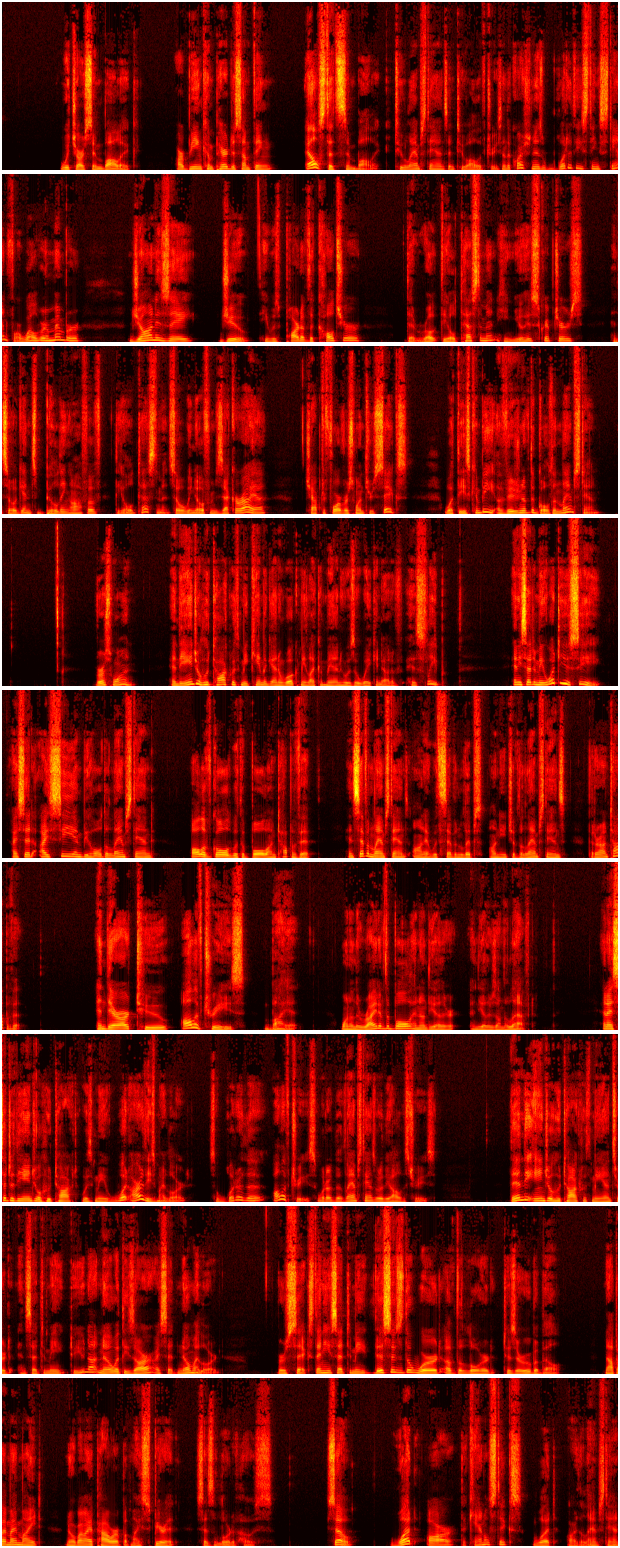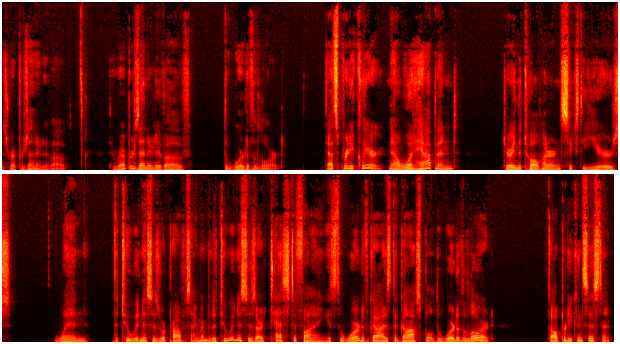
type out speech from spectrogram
which are symbolic, are being compared to something else that's symbolic two lampstands and two olive trees. And the question is, what do these things stand for? Well, remember, John is a Jew. He was part of the culture that wrote the Old Testament. He knew his scriptures. And so, again, it's building off of the Old Testament. So we know from Zechariah chapter 4, verse 1 through 6, what these can be a vision of the golden lampstand. Verse 1 And the angel who talked with me came again and woke me like a man who was awakened out of his sleep. And he said to me, What do you see? I said, I see and behold a lampstand, all of gold with a bowl on top of it and seven lampstands on it with seven lips on each of the lampstands that are on top of it. And there are two olive trees by it, one on the right of the bowl and on the other and the others on the left. And I said to the angel who talked with me, What are these, my Lord? So what are the olive trees? What are the lampstands? What are the olive trees? Then the angel who talked with me answered and said to me, Do you not know what these are? I said, No, my Lord. Verse 6 Then he said to me, This is the word of the Lord to Zerubbabel, not by my might, nor by my power, but my spirit, says the Lord of hosts. So, What are the candlesticks? What are the lampstands representative of? They're representative of the word of the Lord. That's pretty clear. Now, what happened during the 1260 years when the two witnesses were prophesying? Remember, the two witnesses are testifying. It's the word of God, it's the gospel, the word of the Lord. It's all pretty consistent.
